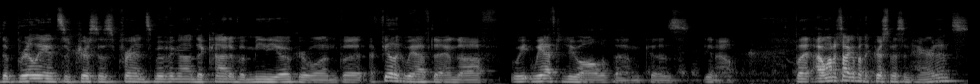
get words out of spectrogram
the brilliance of Christmas Prince moving on to kind of a mediocre one, but I feel like we have to end off. We we have to do all of them because you know. But I want to talk about the Christmas inheritance.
